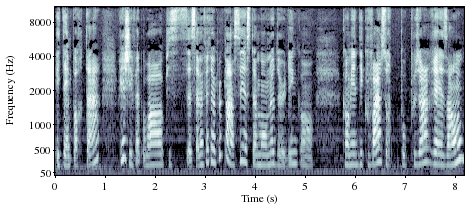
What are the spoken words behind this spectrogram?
est important. Puis là, j'ai fait, wow, puis ça m'a fait un peu penser à ce monde-là d'Erding qu'on qu'on vient de découvrir sur, pour plusieurs raisons.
